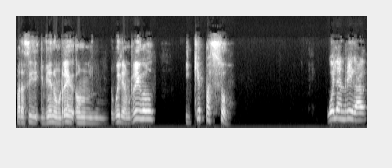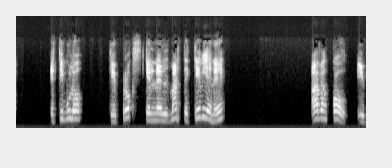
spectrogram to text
Para así viene un, un William Regal. ¿Y qué pasó? William Regal estipuló que, prox, que en el martes que viene, Adam Cole y,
